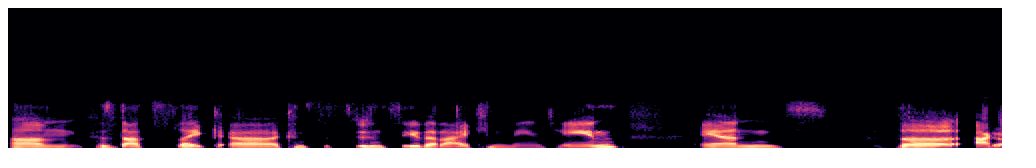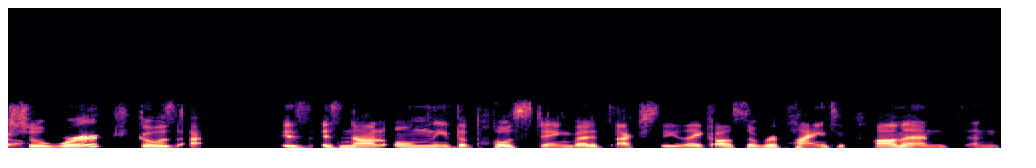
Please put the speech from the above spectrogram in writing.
because um, that's like a consistency that I can maintain. And the actual yeah. work goes is is not only the posting, but it's actually like also replying to comments and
